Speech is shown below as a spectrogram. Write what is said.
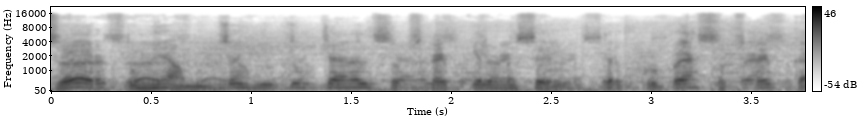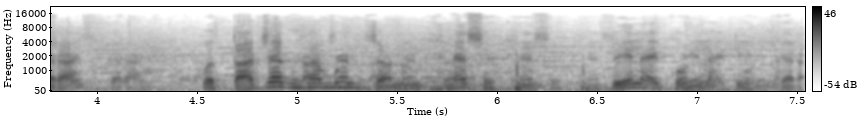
जर तुम्ही आमचं युट्यूब चॅनल सबस्क्राईब केलं नसेल तर कृपया सबस्क्राईब करा व ताज्या घडामोडी जाणून घेण्यासाठी बेल आयकॉनला क्लिक करा.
